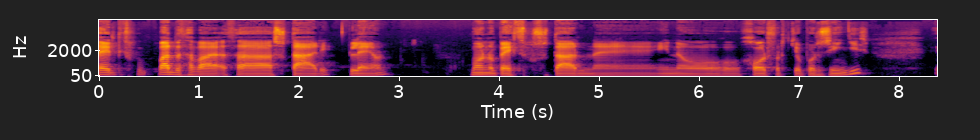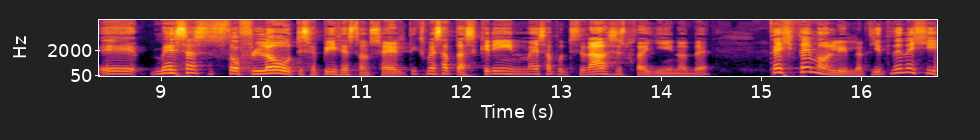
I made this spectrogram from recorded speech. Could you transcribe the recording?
Celtics που πάντα θα, θα σουτάρει πλέον. Μόνο παίχτες που σουτάρουν ε, είναι ο Χόρφορντ και ο Πορζίνγκη. Ε, μέσα στο flow της επίθεσης των Celtics, μέσα από τα screen, μέσα από τις δράσεις που θα γίνονται, θα έχει θέμα ο Lillard, γιατί δεν έχει,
